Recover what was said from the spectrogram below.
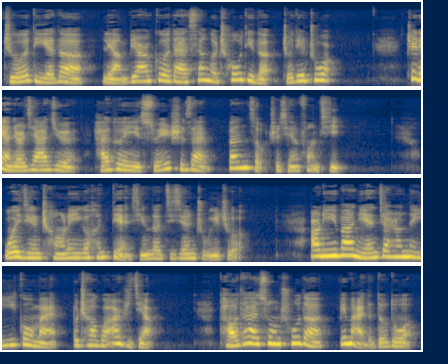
折叠的两边各带三个抽屉的折叠桌。这两件家具还可以随时在搬走之前放弃。我已经成了一个很典型的极简主义者。二零一八年加上内衣购买不超过二十件，淘汰送出的比买的都多。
